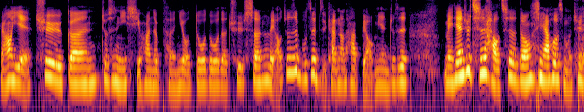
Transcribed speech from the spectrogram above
然后也去跟就是你喜欢的朋友多多的去深聊，就是不是只看到他表面，就是每天去吃好吃的东西啊，或什么去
